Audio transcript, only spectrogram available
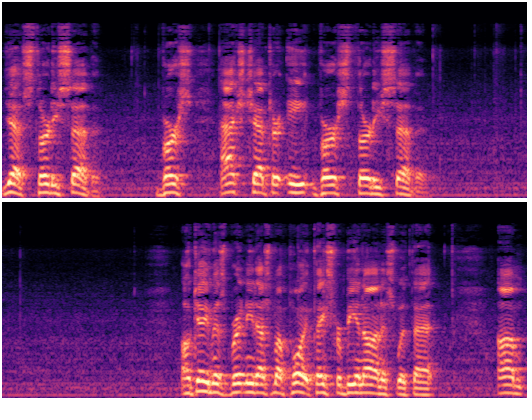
Yes, 37. Verse Acts chapter 8 verse 37. Okay, Miss Brittany, that's my point. Thanks for being honest with that. Um,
